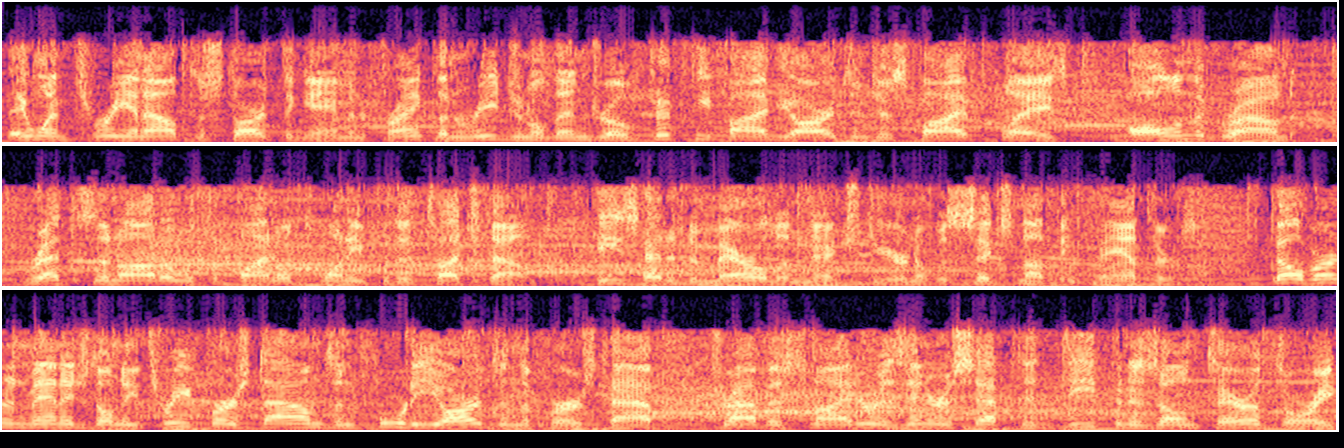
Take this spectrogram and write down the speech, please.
They went three and out to start the game, and Franklin Regional then drove 55 yards in just five plays, all on the ground. Brett Zanato with the final 20 for the touchdown. He's headed to Maryland next year, and it was 6-0 Panthers. Belle Vernon managed only three first downs and 40 yards in the first half. Travis Snyder is intercepted deep in his own territory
